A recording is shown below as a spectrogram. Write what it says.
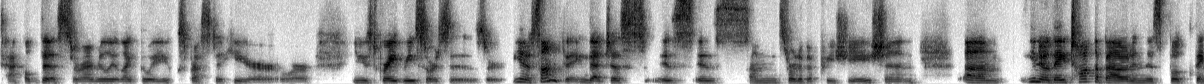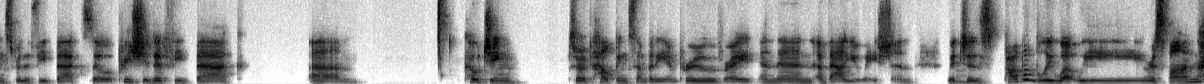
tackled this, or I really like the way you expressed it here, or used great resources, or you know something that just is is some sort of appreciation. Um, you know, they talk about in this book. Thanks for the feedback. So appreciative feedback, um, coaching, sort of helping somebody improve, right, and then evaluation, which mm-hmm. is probably what we respond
